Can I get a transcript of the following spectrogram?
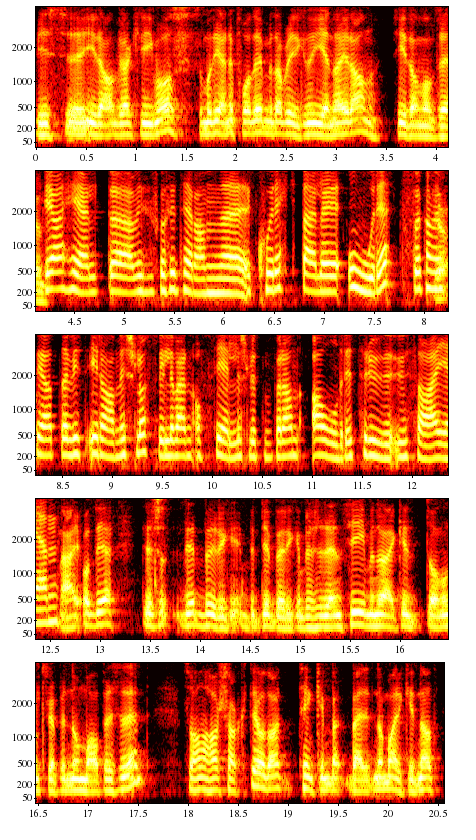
hvis eh, Iran vil ha krig med oss, så må de gjerne få det, men da blir det ikke noe igjen av Iran, sier han omtrent. Ja, helt, uh, Hvis vi skal sitere han eh, korrekt, eller ordrett, så kan vi Ja. si at hvis Iran vil slåss, vil det være den offisielle slutten på Iran. Aldri true USA igjen. Nei, og det, det, det, bør ikke, det bør ikke en president si, men nå er ikke Donald Trump en normal president, så han har sagt det, og da tenker verden og markedene at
